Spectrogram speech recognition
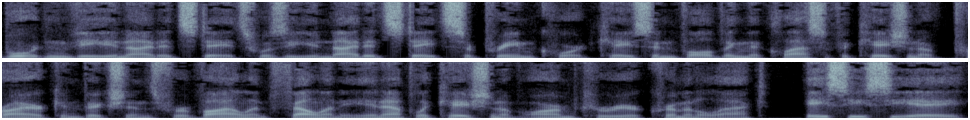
Borden v. United States was a United States Supreme Court case involving the classification of prior convictions for violent felony in application of Armed Career Criminal Act, ACCA.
